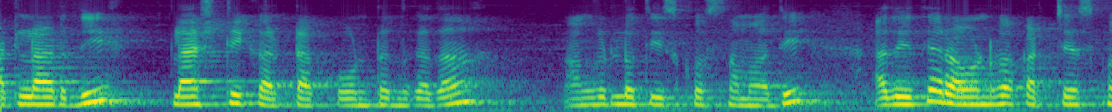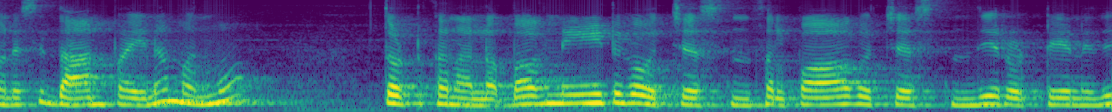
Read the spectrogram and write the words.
అట్లాంటిది ప్లాస్టిక్ అరటాకు ఉంటుంది కదా అంగడిలో తీసుకొస్తాం అది. అదైతే రౌండ్గా కట్ చేసుకొనేసి దానిపైన మనము తొట్టుకనాల బాగా నీట్గా వచ్చేస్తుంది సల్పాగా వచ్చేస్తుంది. రొట్టె అనేది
